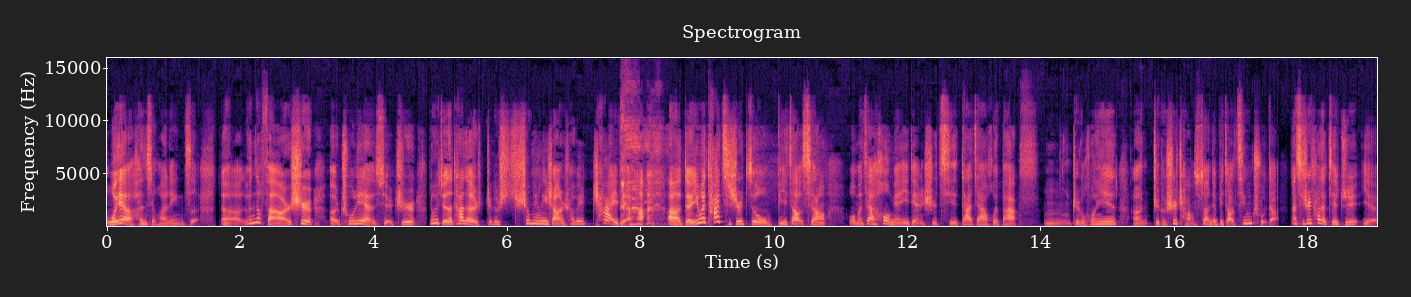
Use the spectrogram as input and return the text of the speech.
我也很喜欢林子，呃，那反而是呃初恋雪芝，因为觉得她的这个生命力上稍微差一点哈，啊，对，因为她其实就比较像。我们在后面一点时期，大家会把，嗯，这个婚姻，嗯，这个市场算的比较清楚的。那其实它的结局也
